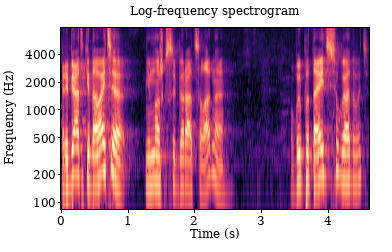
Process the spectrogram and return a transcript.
Ребятки, давайте немножко собираться, ладно? Вы пытаетесь угадывать.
